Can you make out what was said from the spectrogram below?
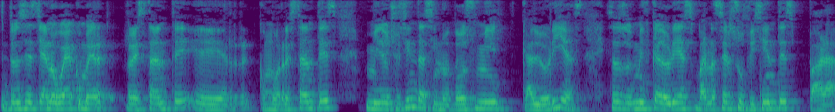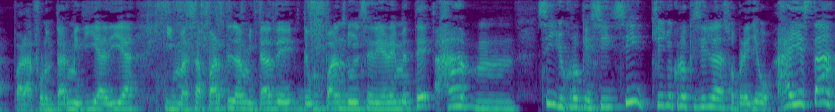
Entonces ya no voy a comer restante, eh, como restantes 1800, sino 2000 calorías. Esas 2000 calorías van a ser suficientes para, para afrontar mi día a día y más aparte la mitad de, de un pan dulce diariamente. Ah, mm, sí, yo creo que sí, sí, sí, yo creo que sí la sobrellevo. Ahí está,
